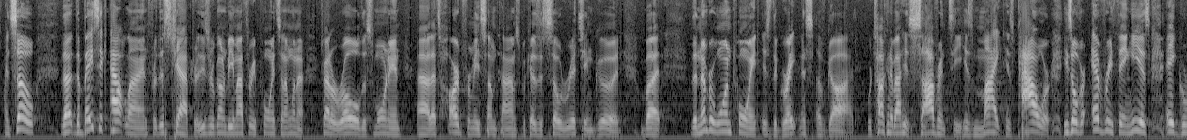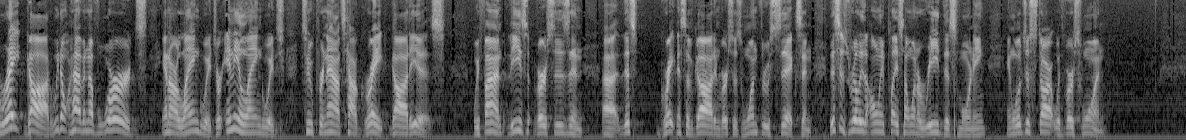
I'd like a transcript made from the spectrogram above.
And so, the, the basic outline for this chapter, these are going to be my three points, and I'm going to try to roll this morning. Uh, that's hard for me sometimes because it's so rich and good. But the number one point is the greatness of God. We're talking about his sovereignty, his might, his power. He's over everything. He is a great God. We don't have enough words in our language or any language to pronounce how great God is. We find these verses and uh, this greatness of God in verses 1 through 6. And this is really the only place I want to read this morning. And we'll just start with verse 1.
